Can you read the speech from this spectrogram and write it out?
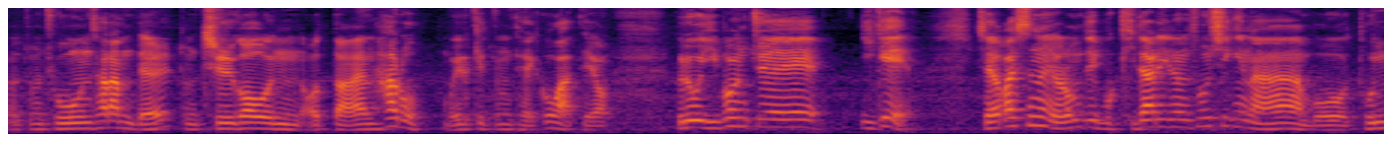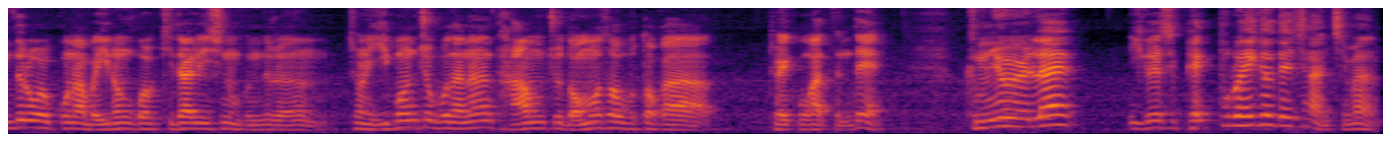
어, 좀 좋은 사람들, 좀 즐거운 어떠한 하루 뭐 이렇게 좀 될 것 같아요. 그리고 이번 주에 이게 제가 봤을 때는 여러분들이 뭐 기다리는 소식이나 뭐 돈 들어올 거나 뭐 이런 걸 기다리시는 분들은 저는 이번 주보다는 다음 주 넘어서부터가 될 것 같은데 금요일 날 이것이 100% 해결되진 않지만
